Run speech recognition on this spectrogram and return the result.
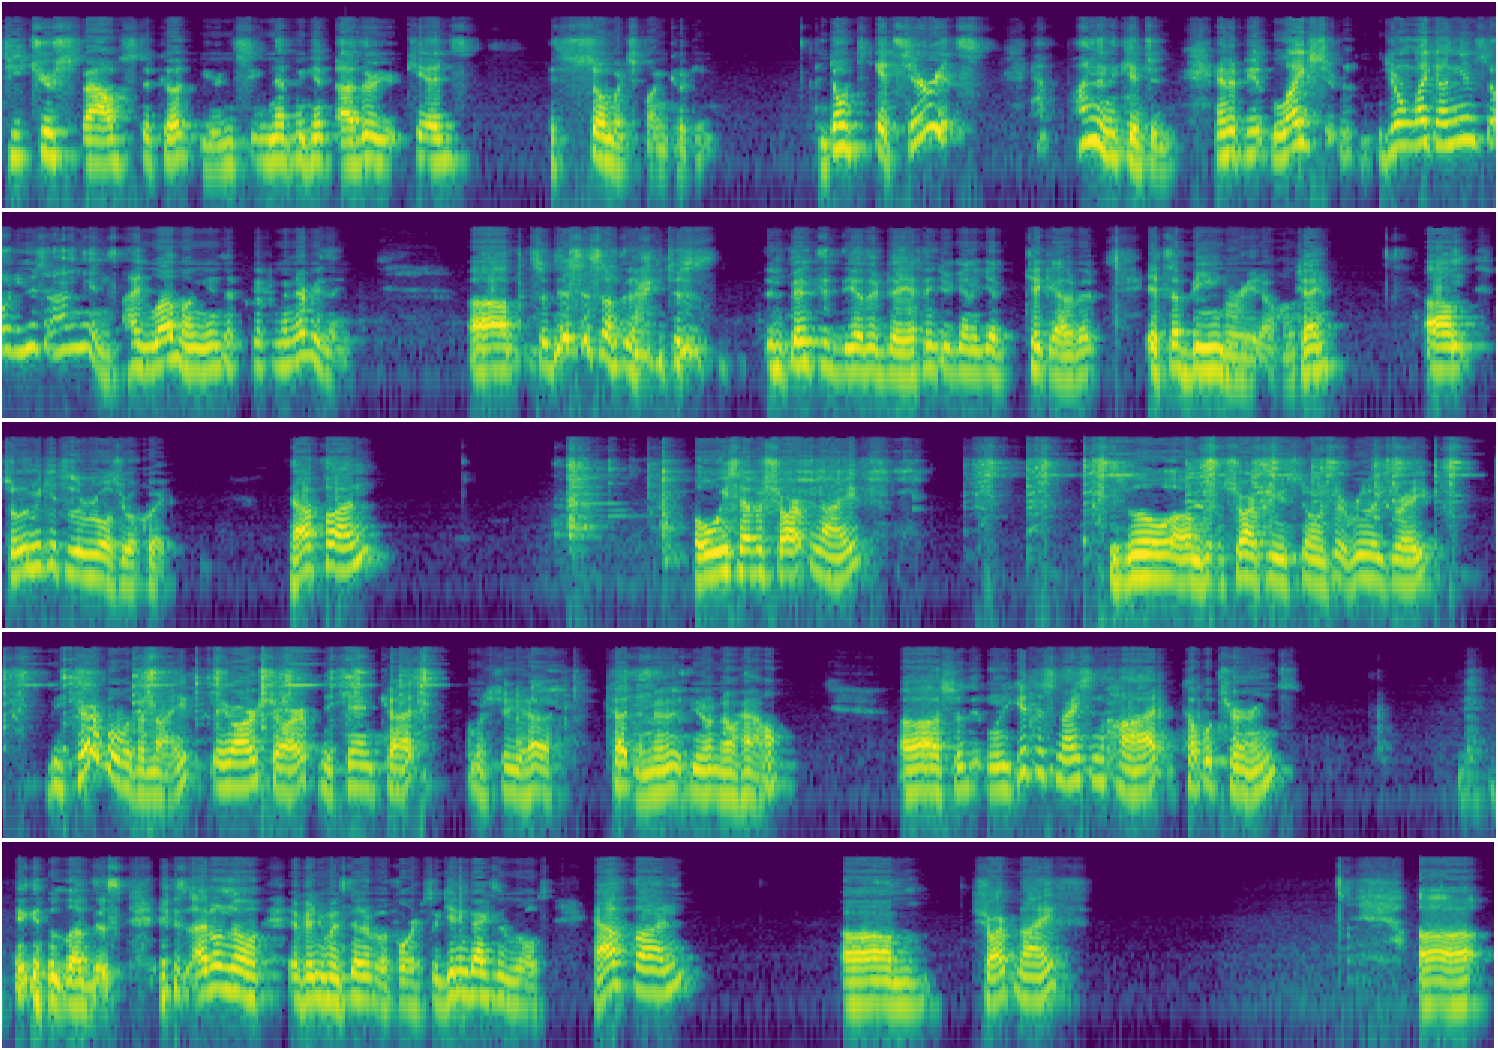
Teach your spouse to cook, your significant other, your kids. It's so much fun cooking. And don't get serious. Have fun in the kitchen. And if you like, you don't like onions, don't use onions. I love onions. I cook them in everything. Uh, so this is something I just invented the other day. I think you're going to get a kick out of it. It's a bean burrito, okay? Um, so let me get to the rules real quick. Have fun. Always have a sharp knife. These little um, sharpening stones are really great. Be careful with a knife. They are sharp. They can cut. I'm going to show you how to cut in a minute if you don't know how. Uh, so when you get this nice and hot, a couple turns, you're going to love this. I don't know if anyone's done it before. So getting back to the rules. Have fun. Um, sharp knife. Uh,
